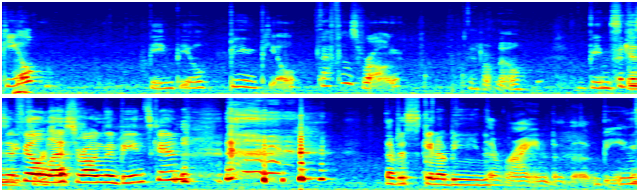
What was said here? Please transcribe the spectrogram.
Peel? Bean peel. Bean peel. That feels wrong. I don't know. Bean But skin. does it feel less sense. wrong than bean skin? The, to skin of bean. the rind of the bean.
